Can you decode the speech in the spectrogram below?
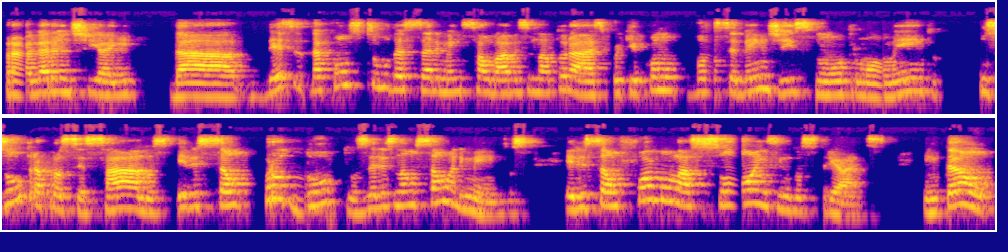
para garantir aí da, desse, da consumo desses alimentos saudáveis e naturais, porque, como você bem disse num outro momento, os ultraprocessados, eles são produtos, eles não são alimentos, eles são formulações industriais. Então,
